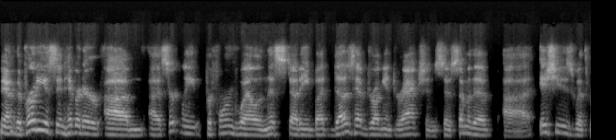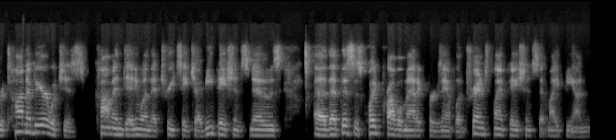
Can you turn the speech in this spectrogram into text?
Now, the protease inhibitor um, uh, certainly performed well in this study, but does have drug interactions. So, some of the uh, issues with ritonavir, which is common to anyone that treats HIV patients, knows uh, that this is quite problematic, for example, in transplant patients that might be on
